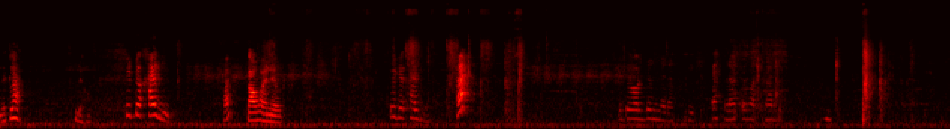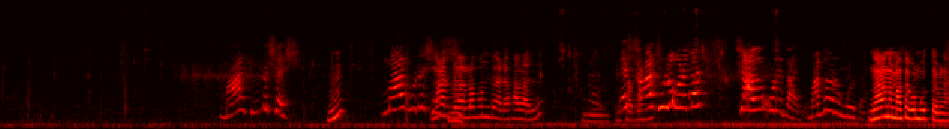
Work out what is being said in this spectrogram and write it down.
দেখলা? দেখো। তুই তো খাইবি হ্যাঁ? তাও হয়নি ওর। তুই তো খাইবি হ্যাঁ? রাখবি খাবি। মা শেষ। হুম? মা শেষ। গুলা লবণ দিয়ে। না না মাথা গরম করতে হবে না।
